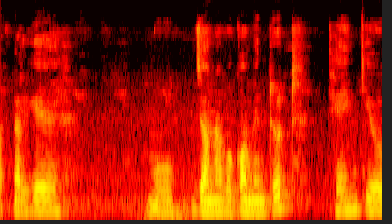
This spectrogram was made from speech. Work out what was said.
আপোনালোকে মোক জনাব কমেণ্টত থেংক ইউ।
